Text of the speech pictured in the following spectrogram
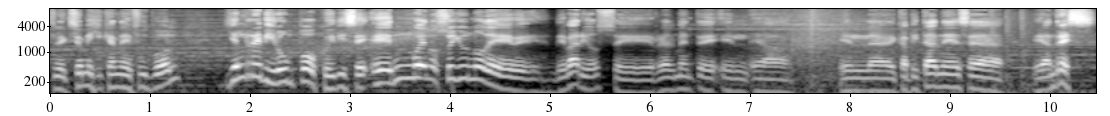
selección mexicana de fútbol? Y él reviró un poco y dice, eh, bueno, soy uno de, varios, eh, realmente el, eh, el capitán es Andrés.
